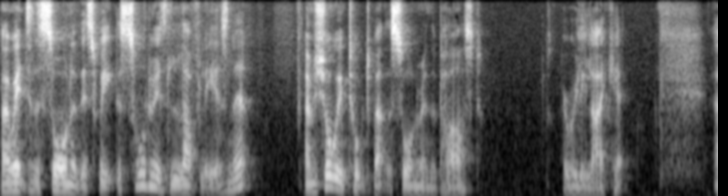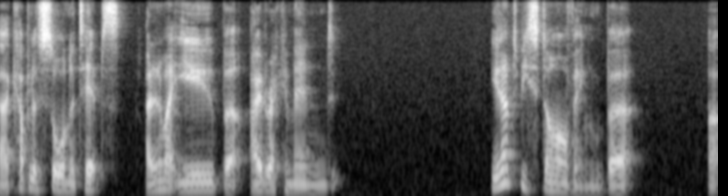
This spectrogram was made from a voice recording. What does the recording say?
I went to the sauna this week. The sauna is lovely, isn't it? I'm sure we've talked about the sauna in the past. I really like it. A couple of sauna tips. I don't know about you, but I'd recommend. You don't have to be starving, but I,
